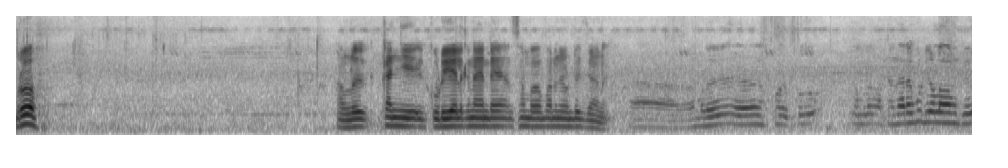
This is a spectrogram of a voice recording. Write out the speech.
ബ്രോ നമ്മൾ കഞ്ഞി കുടിയേൽക്കുന്നതിന്റെ സംഭവം പറഞ്ഞുകൊണ്ടിരിക്കുകയാണ് നമ്മൾ ഇപ്പോൾ നമ്മൾ ഒറ്റനേരം കുടിയുള്ള നമുക്ക്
